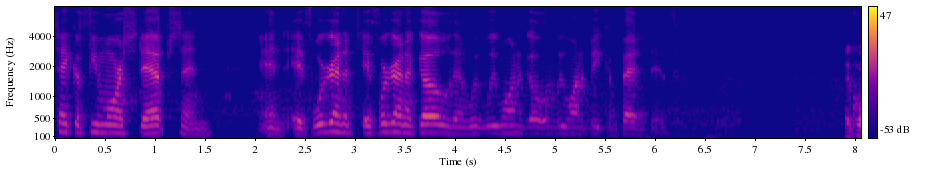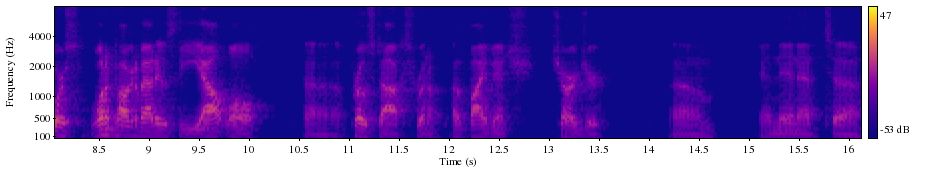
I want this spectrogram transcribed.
take a few more steps and and if we're gonna if we're gonna go, then we, we want to go and we want to be competitive. Of course, what I'm talking about is the Outlaw uh, Pro Stocks run a, a five inch charger. Um, and then at uh,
